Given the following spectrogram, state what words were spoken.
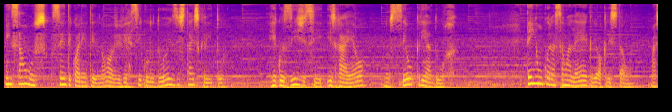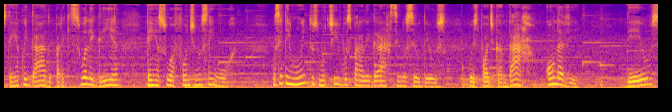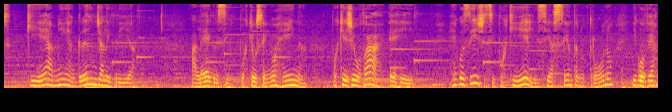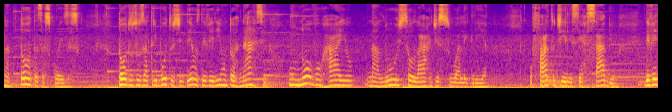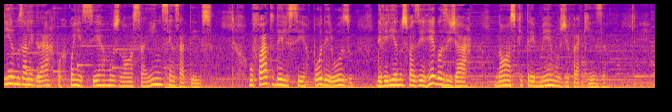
Em Salmos 149, versículo 2 está escrito: Regozije-se Israel no seu Criador. Tenha um coração alegre, ó cristão, mas tenha cuidado para que sua alegria tenha sua fonte no Senhor. Você tem muitos motivos para alegrar-se no seu Deus, pois pode cantar com Davi: Deus, que é a minha grande alegria. Alegre-se, porque o Senhor reina, porque Jeová é rei. Regozije-se, porque ele se assenta no trono e governa todas as coisas. Todos os atributos de Deus deveriam tornar-se um novo raio na luz solar de sua alegria. O fato de ele ser sábio deveria nos alegrar por conhecermos nossa insensatez. O fato dele ser poderoso deveria nos fazer regozijar, nós que trememos de fraqueza.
